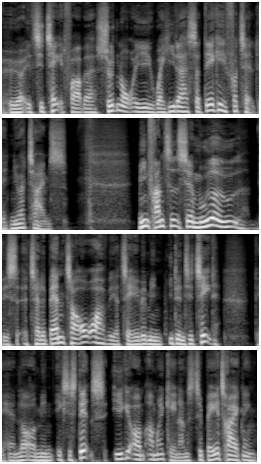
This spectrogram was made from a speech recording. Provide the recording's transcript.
høre et citat fra, hvad 17-årige Wahida Sadeghi fortalte New York Times. Min fremtid ser mudret ud. Hvis Taliban tager over, vil jeg tabe min identitet. Det handler om min eksistens, ikke om amerikanernes tilbagetrækning.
